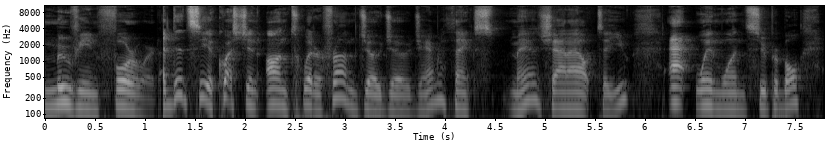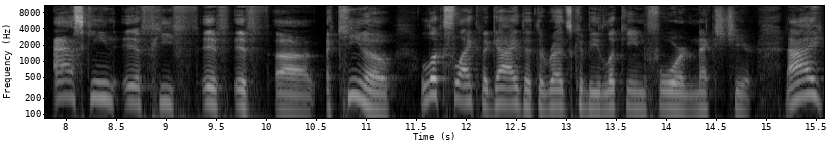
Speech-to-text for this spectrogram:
moving forward. I did see a question on Twitter from JoJo Jammer. Thanks, man. Shout out to you at Win One Super Bowl, asking if he if if uh, Aquino looks like the guy that the Reds could be looking for next year. Now I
